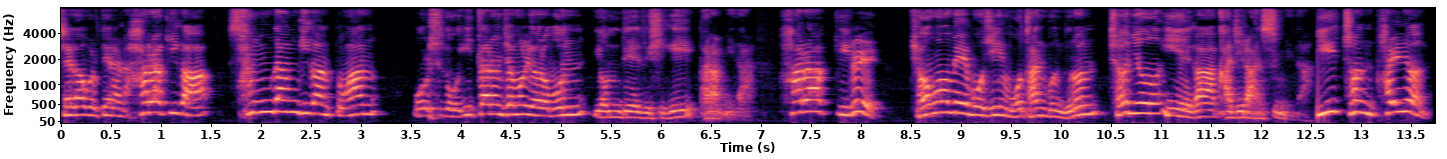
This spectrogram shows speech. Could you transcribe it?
제가 볼 때는 하락기가 상당 기간 동안 올 수도 있다는 점을 여러분 염두에 두시기 바랍니다. 하락기를 경험해 보지 못한 분들은 전혀 이해가 가지 않습니다. 2008년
